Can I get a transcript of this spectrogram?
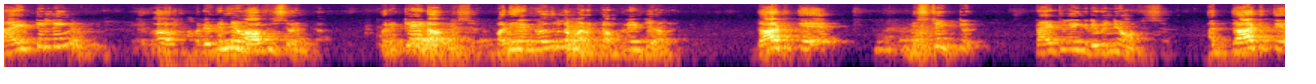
టైటిలింగ్ రెవెన్యూ ఆఫీసర్ అంట. Retired officer. పదిహేను రోజుల్లో మనం కంప్లైంట్ చేయాలి. దాటితే డిస్ట్రిక్ట్ టైటిలింగ్ రెవెన్యూ ఆఫీసర్. అది దాటితే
